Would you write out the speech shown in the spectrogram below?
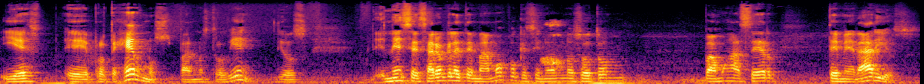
y es eh, protegernos para nuestro bien. Dios, es necesario que le temamos porque si no nosotros vamos a ser temerarios.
